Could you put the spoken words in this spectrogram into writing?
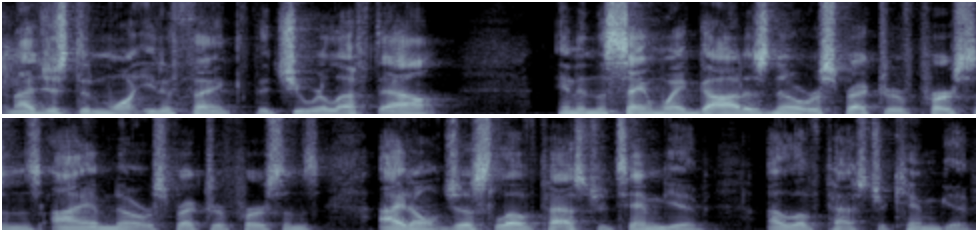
And I just didn't want you to think that you were left out and in the same way, God is no respecter of persons. I am no respecter of persons. I don't just love Pastor Tim Gibb, I love Pastor Kim Gibb.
